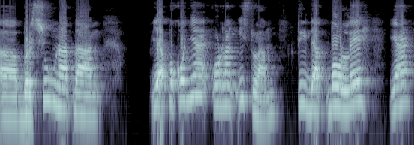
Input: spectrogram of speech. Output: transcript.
uh, bersunat dan Ya pokoknya orang Islam tidak boleh ya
